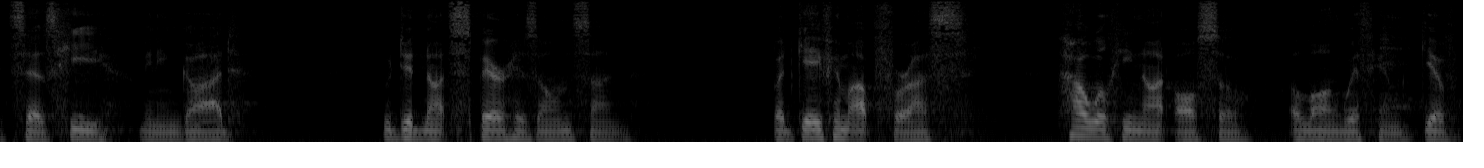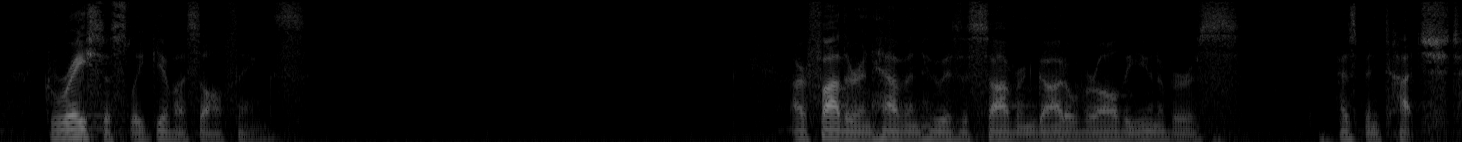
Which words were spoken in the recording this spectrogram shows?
it says he meaning God who did not spare his own son but gave him up for us how will he not also along with him give graciously give us all things? Our Father in heaven who is a sovereign God over all the universe has been touched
